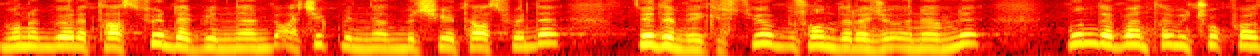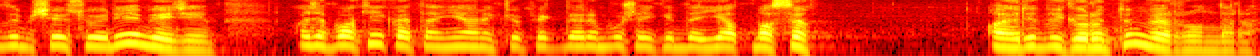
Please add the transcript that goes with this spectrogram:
bunu böyle tasvirle bilinen, açık bilinen bir şeyi tasvirde ne demek istiyor? Bu son derece önemli. Bunu da ben tabii çok fazla bir şey söyleyemeyeceğim. Acaba hakikaten yani köpeklerin bu şekilde yatması ayrı bir görüntü mü verir onlara?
